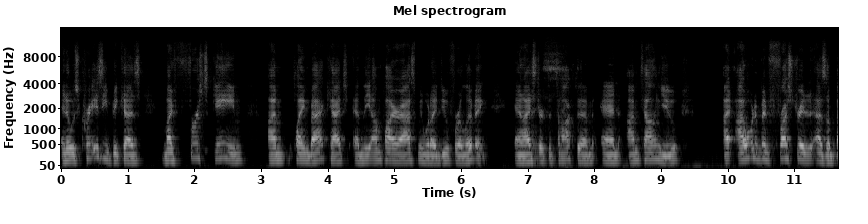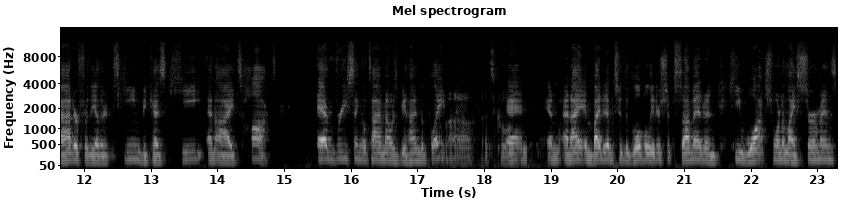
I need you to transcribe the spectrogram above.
and it was crazy because my first game i'm playing back catch and the umpire asked me what i do for a living and i nice. start to talk to them and i'm telling you I, I would have been frustrated as a batter for the other team because he and i talked every single time I was behind the plate. Wow, that's cool. And and and I invited him to the Global Leadership Summit, and he watched one of my sermons.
